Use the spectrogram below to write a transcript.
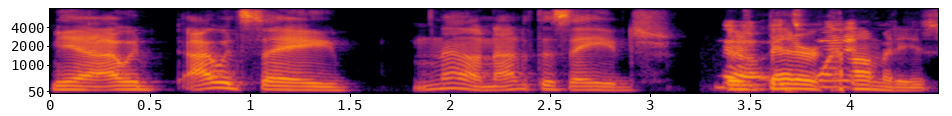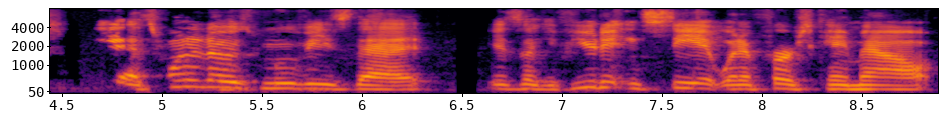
Yeah, I would I would say no, not at this age. There's No, better one of- comedies. yeah, it's one of those movies that is like if you didn't see it when it first came out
